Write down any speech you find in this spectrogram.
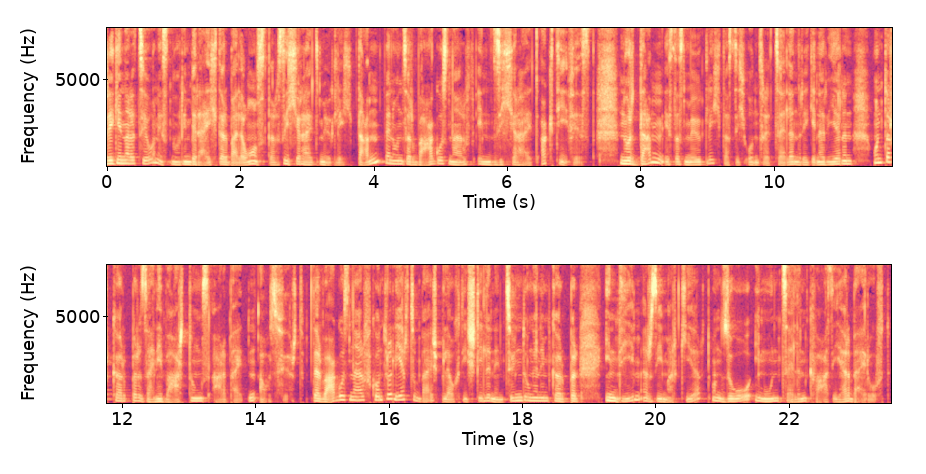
Regeneration ist nur im Bereich der Balance, der Sicherheit möglich. Dann, wenn unser Vagusnerv in Sicherheit aktiv ist. Nur dann ist es möglich, dass sich unsere Zellen regenerieren und der Körper seine Wartungsarbeiten ausführt. Der Vagusnerv kontrolliert zum Beispiel auch die stillen Entzündungen im Körper, indem er sie markiert und so Immunzellen quasi herbeiruft.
